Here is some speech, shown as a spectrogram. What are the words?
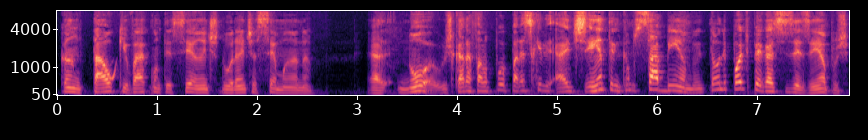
cantar o que vai acontecer antes, durante a semana. É, no- os caras falam, pô, parece que ele, a gente entra em campo sabendo. Então ele pode pegar esses exemplos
